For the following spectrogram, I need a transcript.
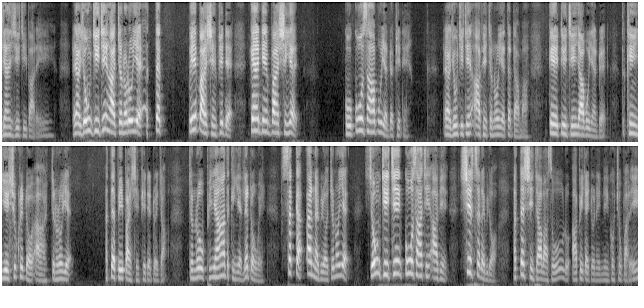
ရန်ရည်ကြည်ပါတယ်။ဒါကြောင့်ယုံကြည်ခြင်းဟာကျွန်တော်တို့ရဲ့အသက် ပေးပါရှင်ဖြစ်တဲ့ကံတင်ပါရှင်ရဲ့ကိုကိုးစားဖို့ရန်အတွက်ဖြစ်တယ်။ဒါကြောင့်ယုံကြည်ခြင်းအပြင်ကျွန်တော်တို့ရဲ့အသက်တာမှာကယ်တင်ခြင်းရဖို့ရန်အတွက်သခင်ယေရှုခရစ်တော်အားကျွန်တော်တို့ရဲ့အသက်ပေးပါရှင်ဖြစ်တဲ့အတွက်ကြောင့်ကျွန်တော်တို့ဘုရားသခင်ရဲ့လက်တော်ပဲစက္ကပ်အပ်နေပြီးတော့ကျွန်တော်ရဲ့ယုံကြည်ခြင်းကိုးစားခြင်းအပြင်ရှေ့ဆက်လက်ပြီးတော့အသက်ရှင်ကြပါစို့လို့အားပေးတိုက်တွန်းနေနေကုန်ချုပ်ပါတယ်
